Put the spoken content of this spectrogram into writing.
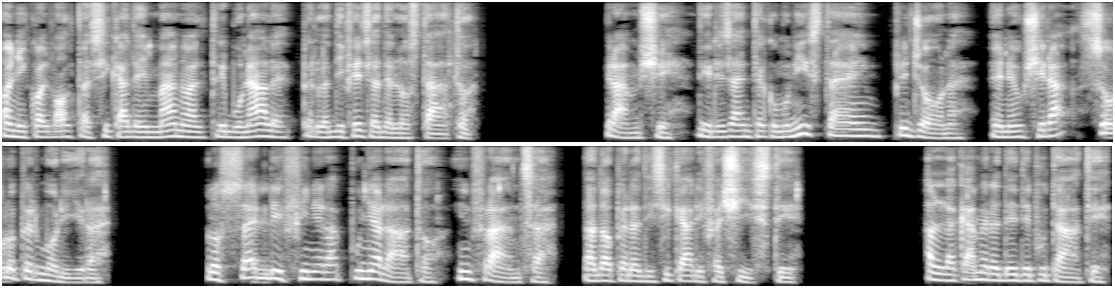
ogni qualvolta si cade in mano al Tribunale per la difesa dello Stato. Gramsci, dirigente comunista, è in prigione e ne uscirà solo per morire. Rosselli finirà pugnalato in Francia ad opera di sicari fascisti. Alla Camera dei Deputati,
